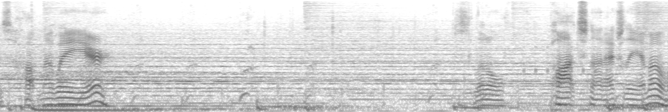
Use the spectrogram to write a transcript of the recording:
Just hop my way here. Pots, not actually ammo.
